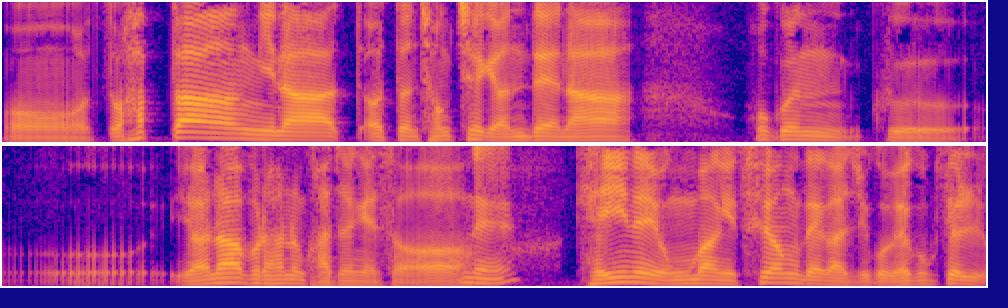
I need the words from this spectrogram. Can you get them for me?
어, 또 합당이나 어떤 정책 연대나 혹은 그 어, 연합을 하는 과정에서 네. 개인의 욕망이 투영돼 가지고 왜곡될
